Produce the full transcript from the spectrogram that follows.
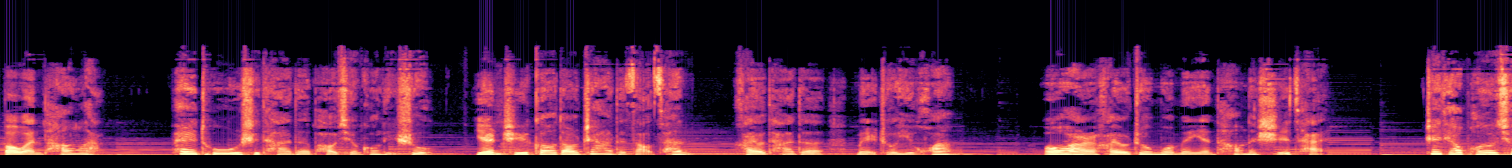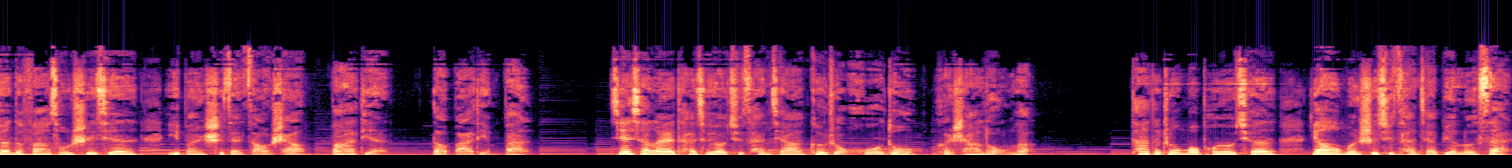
煲完汤了。配图是他的跑圈公里数，颜值高到炸的早餐，还有他的每周一花，偶尔还有周末美颜汤的食材。这条朋友圈的发送时间一般是在早上八点到八点半。接下来他就要去参加各种活动和沙龙了。他的周末朋友圈要么是去参加辩论赛，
